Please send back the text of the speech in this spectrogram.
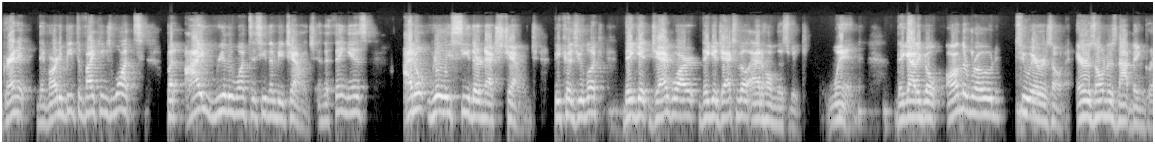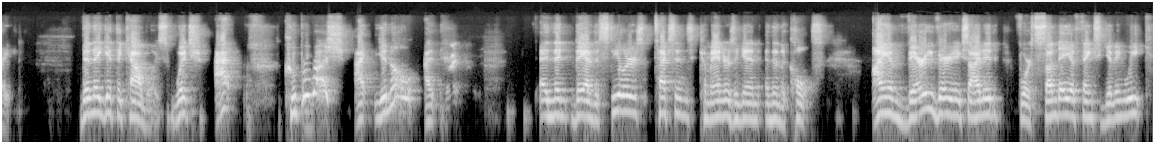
Granted, they've already beat the Vikings once, but I really want to see them be challenged. And the thing is, I don't really see their next challenge because you look, they get Jaguar, they get Jacksonville at home this week. Win. They got to go on the road to Arizona. Arizona's not been great. Then they get the Cowboys, which at Cooper Rush, I you know, I right. And then they have the Steelers, Texans, Commanders again, and then the Colts. I am very, very excited for Sunday of Thanksgiving week,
